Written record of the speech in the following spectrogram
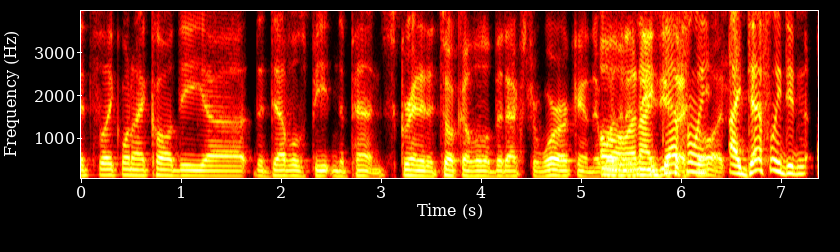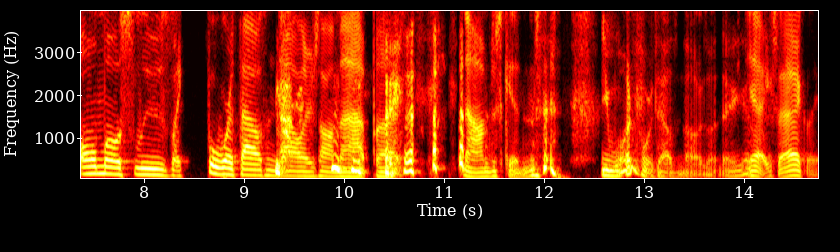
It's like when I called the uh the Devils beating the Pens. Granted, it took a little bit extra work and it wasn't oh as and i definitely as I. I, definitely didn't almost lose like four thousand dollars on that but no i'm just kidding You won four thousand dollars on there. You go. yeah exactly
